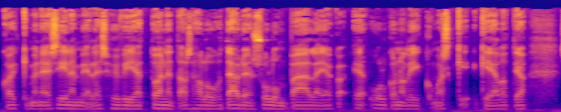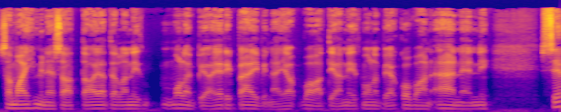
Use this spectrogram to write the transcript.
kaikki menee siinä mielessä hyvin ja toinen taas haluaa täyden sulun päälle ja ulkona liikkumaskielot ja sama ihminen saattaa ajatella niitä molempia eri päivinä ja vaatia niitä molempia kovaan ääneen, niin se,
